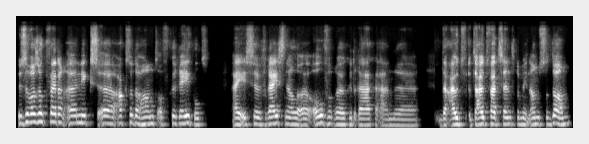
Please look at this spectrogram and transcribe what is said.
Dus er was ook verder niks achter de hand of geregeld. Hij is vrij snel overgedragen aan de uit, het uitvaartcentrum in Amsterdam.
